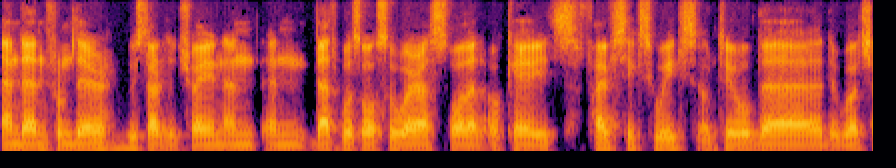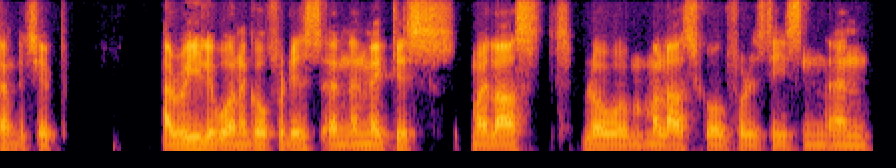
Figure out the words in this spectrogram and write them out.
and then from there we started to train, and and that was also where I saw that okay, it's five six weeks until the the world championship. I really want to go for this and, and make this my last blow, my last goal for the season. And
